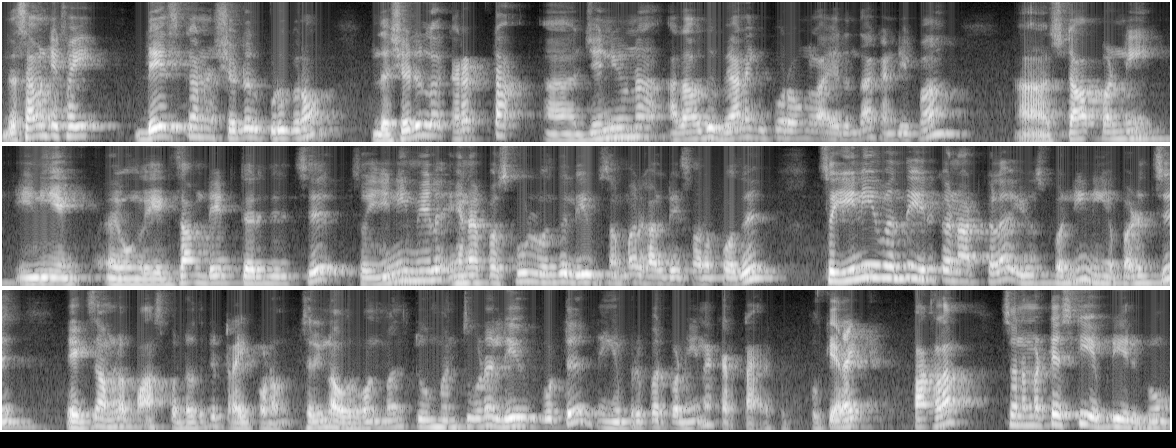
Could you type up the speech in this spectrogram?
இந்த 75 ஃபைவ் டேஸ்க்கான ஷெட்யூல் கொடுக்குறோம். இந்த ஷெட்யூலை கரெக்டாக ஜென்யூனாக அதாவது வேலைக்கு போகிறவங்களா இருந்தால் கண்டிப்பாக ஸ்டாப் பண்ணி இனி உங்களுக்கு எக்ஸாம் டேட் தெரிஞ்சிருச்சு. ஸோ இனிமேல் ஏன்னா இப்போ ஸ்கூல் வந்து லீவ் சம்மர் ஹாலிடேஸ் வரப்போகுது. ஸோ இனி வந்து இருக்க நாட்களை யூஸ் பண்ணி நீங்கள் படித்து எக்ஸாமில் பாஸ் பண்ணுறதுக்கு ட்ரை பண்ணணும். சரிங்களா? ஒரு ஒன் மந்த் டூ மந்த்ஸ் கூட லீவ் போட்டு நீங்கள் ப்ரிப்பேர் பண்ணீங்கன்னா கரெக்டாக இருக்கும். ஓகே ரைட் பார்க்கலாம். ஸோ நம்ம டெஸ்ட்டு எப்படி இருக்கும்?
